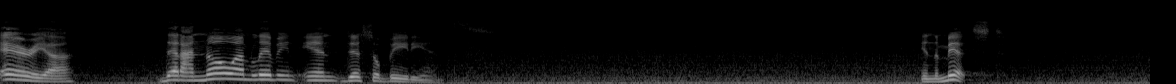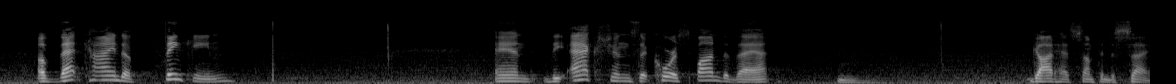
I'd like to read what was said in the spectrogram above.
area that I know I'm living in disobedience. In the midst of that kind of thinking and the actions that correspond to that, hmm, God has something to say.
